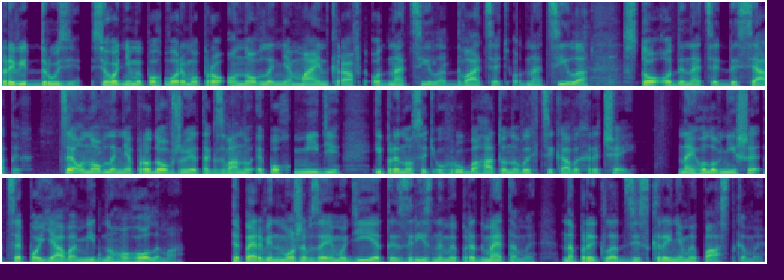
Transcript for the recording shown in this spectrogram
Привіт, друзі! Сьогодні ми поговоримо про оновлення Minecraft 1.21.111. Це оновлення продовжує так звану епоху міді і приносить у гру багато нових цікавих речей. Найголовніше це поява мідного голема. Тепер він може взаємодіяти з різними предметами, наприклад, зі скринями-пастками.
